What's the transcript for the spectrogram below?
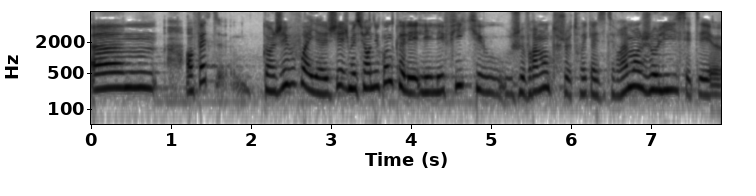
Euh, en fait, quand j'ai voyagé, je me suis rendu compte que les, les- les filles où je vraiment, je trouvais qu'elles étaient vraiment jolies. C'était euh,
